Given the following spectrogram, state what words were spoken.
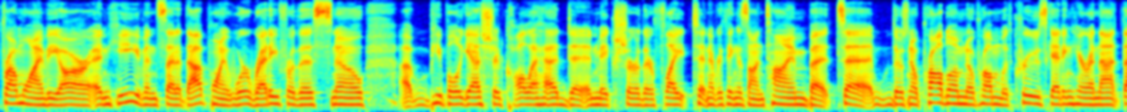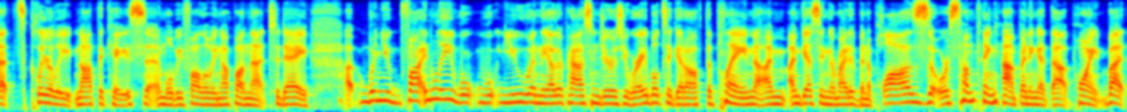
from YVR, and he even said at that point, "We're ready for this snow. Uh, people, yes, should call ahead and make sure their flight and everything is on time, but uh, there's no problem, no problem with crews getting here, and that that's clearly not the case, and we'll be following up on that today. Uh, when you finally, w- w- you and the other passengers, you were able to get off the plane. I'm I'm guessing there might have been applause or something happening at that point, but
